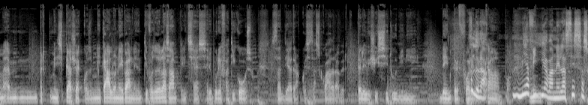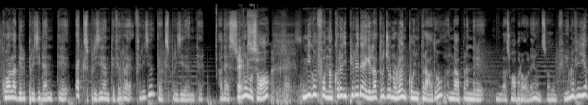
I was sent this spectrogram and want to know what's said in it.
m- per- mi dispiace ecco se mi calo nei panni di un tifoso della Samp inizia a essere pure faticoso sta dietro a questa squadra per tutte le vicissitudini dentro e fuori Allora, dal campo. Mia Mi- figlia va nella stessa scuola del presidente, ex presidente Ferrer. Presidente o ex presidente? Adesso non Ex. lo so. Eh. Mi confondo ancora di più le idee che l'altro giorno l'ho incontrato, andava a prendere la sua prole, non so se un figlio o una figlia,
